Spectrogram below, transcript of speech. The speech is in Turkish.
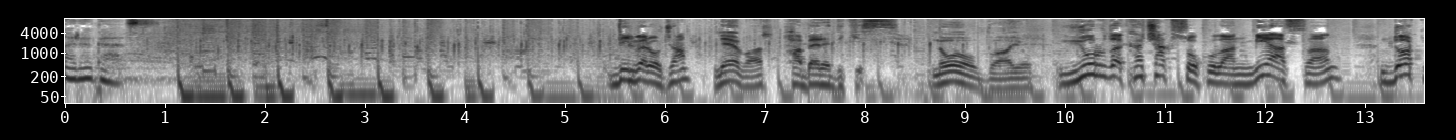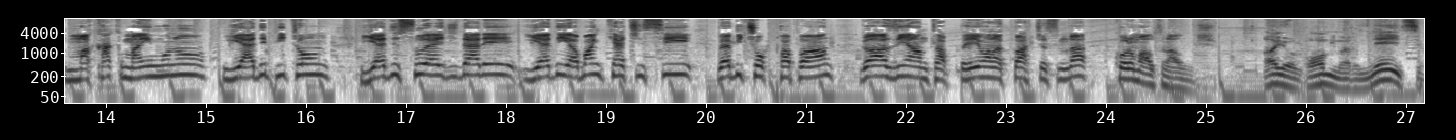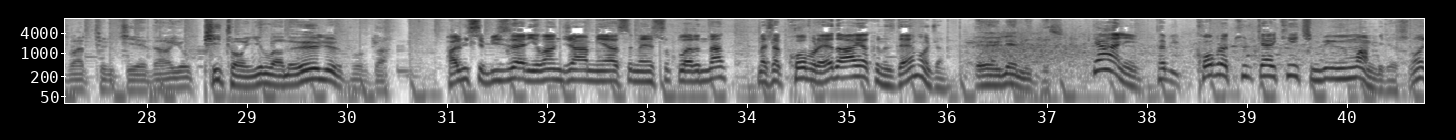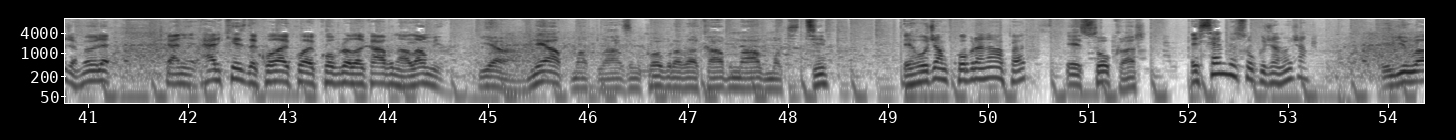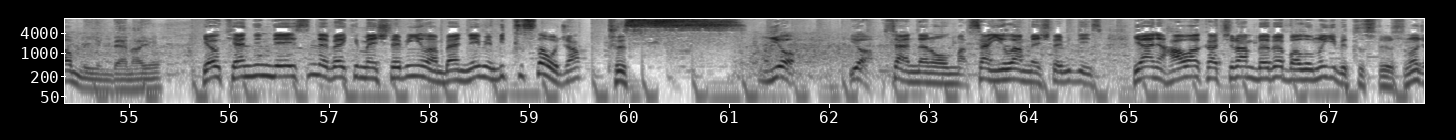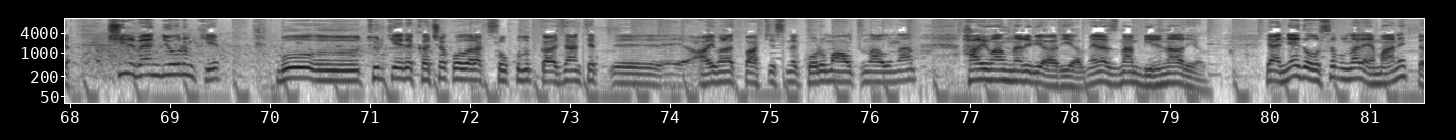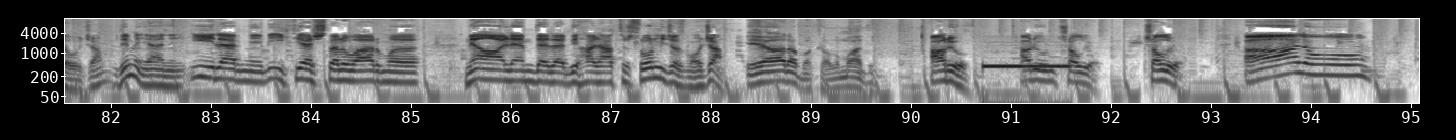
Aragaz. Dilber hocam Ne var? habere dikiz. Ne oldu ayol? Yurda kaçak sokulan bir aslan, dört makak maymunu, yedi piton, yedi su ejderi, yedi yaban keçisi ve birçok papağan Gaziantep hayvanat bahçesinde koruma altına alınmış. Ayol onların ne işi var Türkiye'de ayol? Piton yılanı ölür burada. Halbuki bizler yılan camiası mensuplarından mesela kobraya daha yakınız değil mi hocam? Öyle midir? Yani tabii kobra Türk erkeği için bir ünvan biliyorsun hocam. Öyle yani herkes de kolay kolay kobra lakabını alamıyor. Ya ne yapmak lazım kobra lakabını almak için? E hocam kobra ne yapar? E sokar. E sen de sokacaksın hocam. E yılan mıyım ben ayol? Ya kendin değilsin de belki meşrebin yılan ben ne bileyim bir tısla hocam. Tıs. Yok. Yok senden olmaz. Sen yılan meşrebi değilsin. Yani hava kaçıran bebe balonu gibi tıslıyorsun hocam. Şimdi ben diyorum ki bu e, Türkiye'de kaçak olarak sokulup Gaziantep e, hayvanat bahçesinde koruma altına alınan hayvanları bir arayalım. En azından birini arayalım. Ya ne de olsa bunlar emanet be hocam. Değil mi? Yani iyiler mi? Bir ihtiyaçları var mı? Ne alemdeler? Bir hal hatır sormayacağız mı hocam? E ara bakalım hadi. Arıyor. Arıyorum çalıyor. Çalıyor. Alo.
